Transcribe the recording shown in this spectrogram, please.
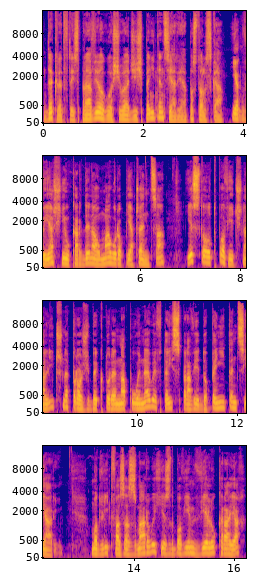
Dekret w tej sprawie ogłosiła dziś penitencjaria apostolska. Jak wyjaśnił kardynał Mauro Piacenza, jest to odpowiedź na liczne prośby, które napłynęły w tej sprawie do penitencjarii. Modlitwa za zmarłych jest bowiem w wielu krajach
